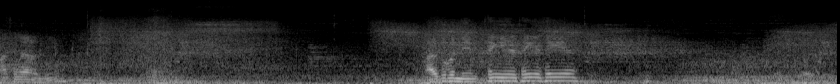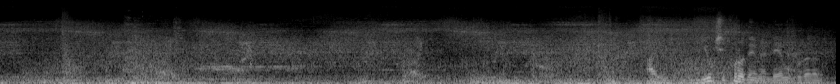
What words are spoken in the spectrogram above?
아, 알도르님 탱일 탱일 탱일 아직 60% 되면 내부 블러드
